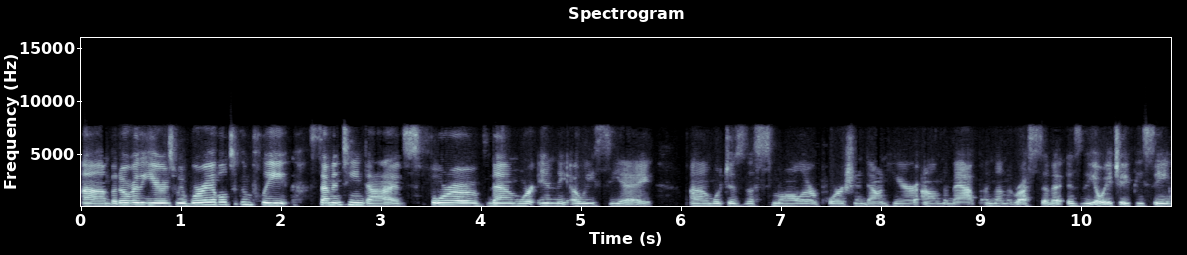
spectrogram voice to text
Um, but over the years, we were able to complete 17 dives. Four of them were in the OECA, um, which is the smaller portion down here on the map, and then the rest of it is the OHAPC.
